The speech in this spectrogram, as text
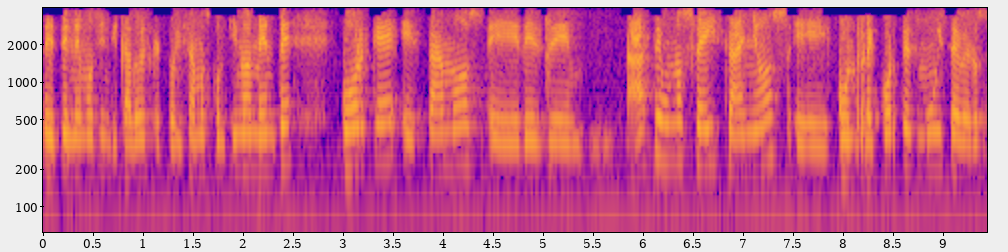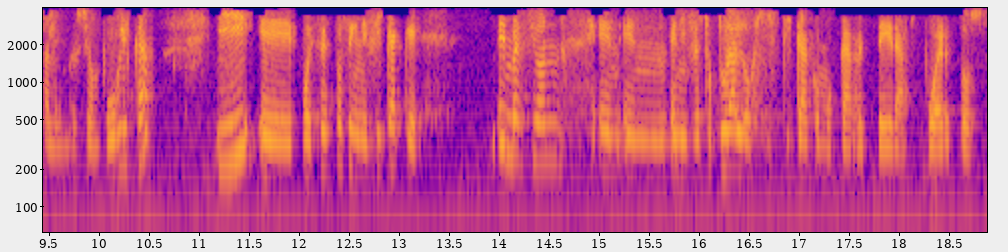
eh, tenemos indicadores que actualizamos continuamente, porque estamos eh, desde hace unos seis años eh, con recortes muy severos a la inversión pública y pues esto significa que la inversión en, en, infraestructura logística como carreteras, puertos,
